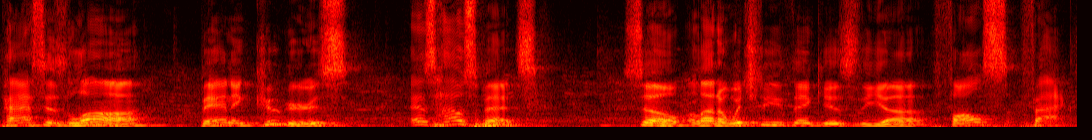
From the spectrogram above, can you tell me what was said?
passes law banning cougars as house pets. So, Alana, which do you think is the uh, false fact?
